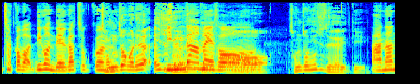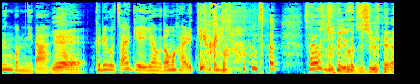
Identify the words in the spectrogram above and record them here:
잠깐만 이건 내가 조금 정정을 해, 해주세요. 민감해서. 정정해주세요, 헤이디. 안 하는 겁니다. 예. 그리고 짧게 얘기하고 넘어갈게요. 그냥 사연 좀 읽어주실래요?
